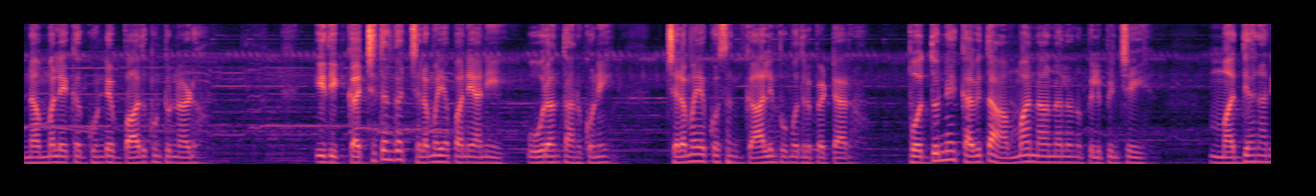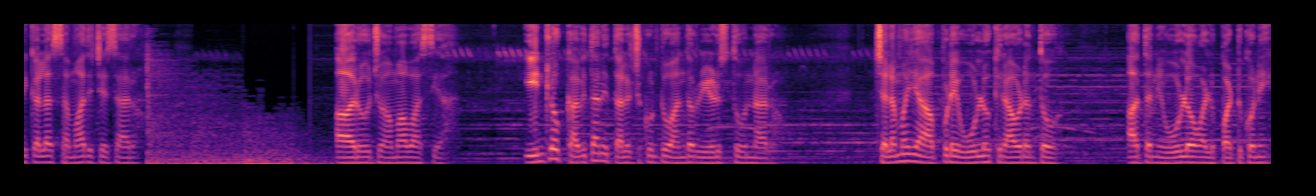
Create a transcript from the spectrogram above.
నమ్మలేక గుండె బాదుకుంటున్నాడు. ఇది ఖచ్చితంగా చలమయ్య పని అని ఊరంతా అనుకుని చలమయ్య కోసం గాలింపు మొదలుపెట్టారు. పొద్దున్నే కవిత అమ్మా నాన్నలను పిలిపించి మధ్యాహ్నానికల్లా సమాధి చేశారు. ఆ రోజు అమావాస్య. ఇంట్లో కవితని తలుచుకుంటూ అందరూ ఏడుస్తూ ఉన్నారు. చలమయ్య అప్పుడే ఊళ్ళోకి రావడంతో అతన్ని ఊళ్ళో వాళ్ళు పట్టుకొని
